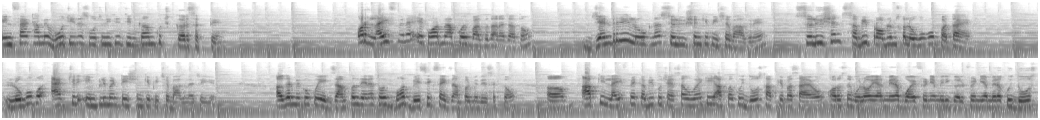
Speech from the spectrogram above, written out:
इनफैक्ट हमें वो चीज़ें सोचनी चाहिए जिनका हम कुछ कर सकते हैं। और लाइफ में ना एक और मैं आपको एक बात बताना चाहता हूँ। जनरली लोग ना सोल्यूशन के पीछे भाग रहे हैं। सोल्यूशन सभी प्रॉब्लम्स का लोगों को पता है। लोगों को एक्चुअली इंप्लीमेंटेशन के पीछे भागना चाहिए। अगर मेरे को कोई एग्ज़ाम्पल देना है तो बहुत बेसिक सा एग्ज़ाम्पल मैं दे सकता हूँ। आपकी लाइफ में कभी कुछ ऐसा हुआ है कि आपका कोई दोस्त आपके पास आया हो और उसने बोला हो, यार, मेरा बॉयफ्रेंड या मेरी गर्लफ्रेंड या मेरा कोई दोस्त,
